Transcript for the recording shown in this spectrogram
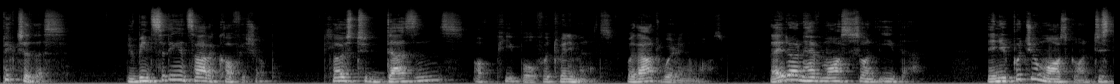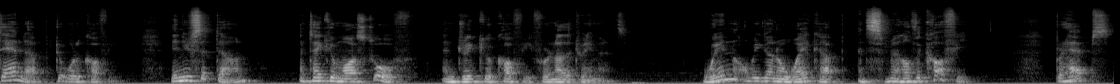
Picture this. You've been sitting inside a coffee shop close to dozens of people for 20 minutes without wearing a mask. They don't have masks on either. Then you put your mask on to stand up to order coffee. Then you sit down and take your mask off and drink your coffee for another 20 minutes. When are we going to wake up and smell the coffee? Perhaps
